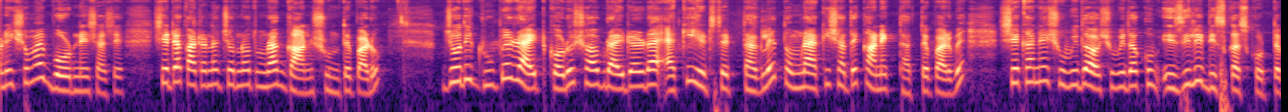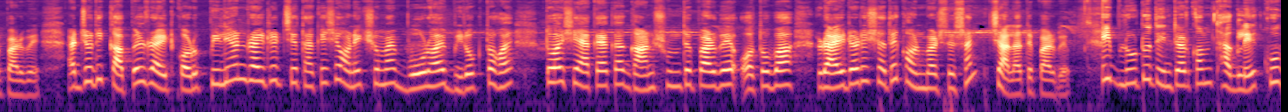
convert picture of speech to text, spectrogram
অনেক সময় বোর্ডনেস আসে। সেটা কাটানোর জন্য তোমরা গান শুনতে পারো। যদি গ্রুপে রাইড করো, সব রাইডাররা একই হেডসেট থাকলে তোমরা একই সাথে কানেক্ট থাকতে পারবে। সেখানে সুবিধা অসুবিধা খুব ইজিলি ডিসকাস করতে পারবে। আর যদি কাপেল রাইড করো পিলিয়ন রাইডার যে থাকে, সে অনেক সময় বোর হয়, বিরক্ত হয়, তো সে একা একা গান শুনতে পারবে অথবা রাইডারের সাথে কনভারসেশন চালাতে পারবে। এই ব্লুটুথ ইন্টারকম থাকলে খুব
